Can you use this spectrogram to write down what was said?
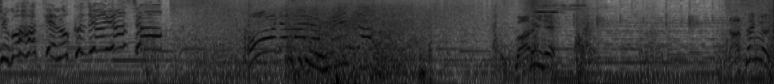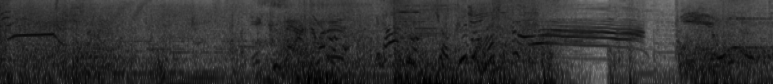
守護八景64勝オーダー悪いね。螺旋が行くぜ赤丸。そう極大牛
